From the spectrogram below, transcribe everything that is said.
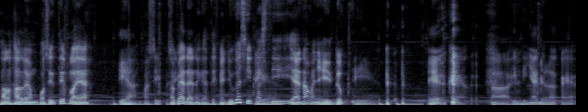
hal-hal yang positif lah ya. Iya pasti. pasti. Tapi ada negatifnya juga sih pasti. Ya namanya hidup. Iya. Ya kayak eh, intinya adalah kayak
